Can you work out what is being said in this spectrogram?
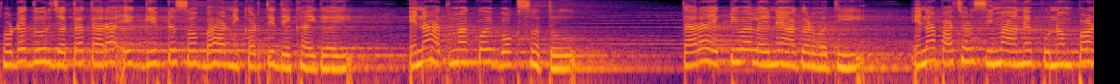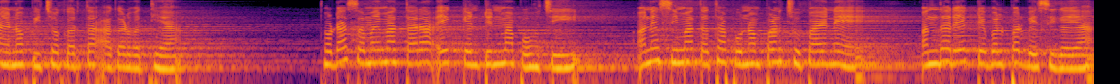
થોડે દૂર જતાં તારા એક ગિફ્ટ શોપ બહાર નીકળતી દેખાઈ ગઈ. એના હાથમાં કોઈ બોક્સ હતું. તારા એક્ટિવા લઈને આગળ વધી. એના પાછળ સીમા અને પૂનમ પણ એનો પીછો કરતા આગળ વધ્યા. થોડા સમયમાં તારા એક કેન્ટીનમાં પહોંચી અને સીમા તથા પૂનમ પણ છુપાઈને અંદર એક ટેબલ પર બેસી ગયા.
